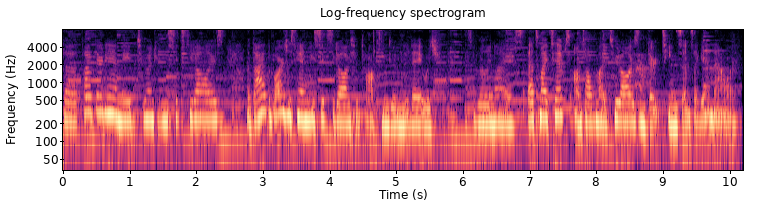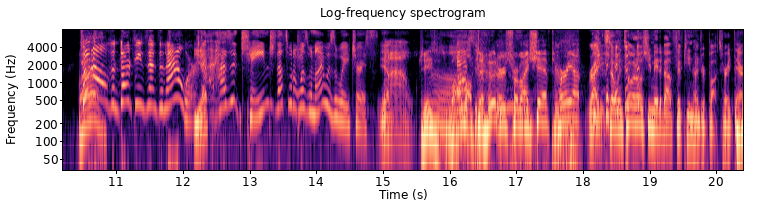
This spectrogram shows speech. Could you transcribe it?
to 5:30. I made $260. A guy at the bar just handed me $60 for talking to him today, which is really nice. That's my tips on top of my $2.13 I get an hour. Two dollars and thirteen cents an hour. Yep. That hasn't changed. That's what it was when I was a waitress. Wow. Jesus. Well, I'm off to Hooters for my shift. Hurry up. Right. So in total, she made about fifteen hundred bucks right there.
